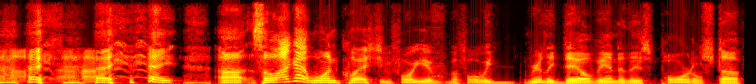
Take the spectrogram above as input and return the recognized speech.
uh-huh, uh-huh. Hey, hey, uh, so I got one question for you before we really delve into this portal stuff.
